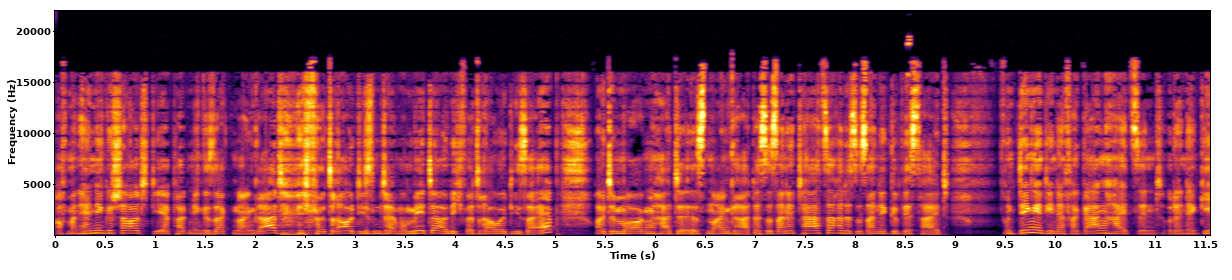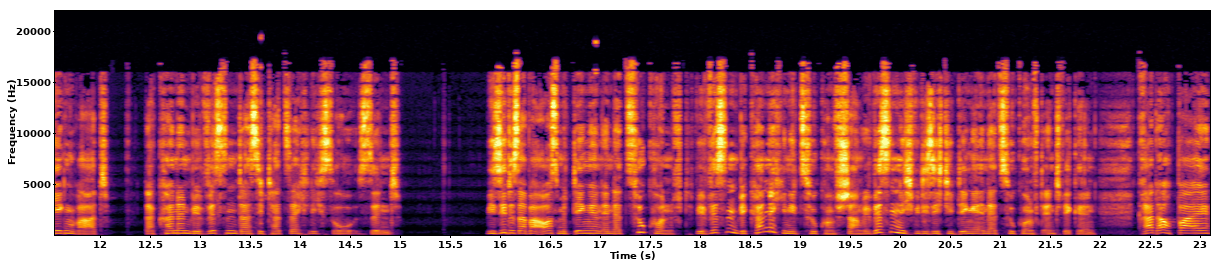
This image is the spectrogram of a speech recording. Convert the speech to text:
auf mein Handy geschaut. Die App hat mir gesagt 9 Grad. Ich vertraue diesem Thermometer und ich vertraue dieser App. Heute Morgen hatte es 9 Grad. Das ist eine Tatsache, das ist eine Gewissheit. Und Dinge, die in der Vergangenheit sind oder in der Gegenwart, da können wir wissen, dass sie tatsächlich so sind. Wie sieht es aber aus mit Dingen in der Zukunft? Wir wissen, wir können nicht in die Zukunft schauen. Wir wissen nicht, wie die sich die Dinge in der Zukunft entwickeln. Gerade auch bei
